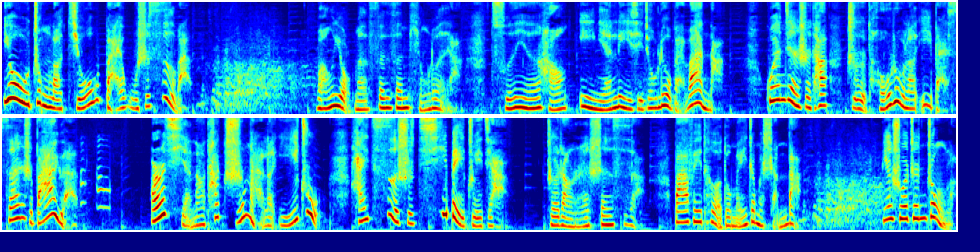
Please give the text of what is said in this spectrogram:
又中了九百五十四万。网友们纷纷评论呀：“存银行一年利息就六百万呐！”关键是他只投入了一百三十八元。而且呢，他只买了一注，还四十七倍追加，这让人深思啊！巴菲特都没这么神吧？别说真中了，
